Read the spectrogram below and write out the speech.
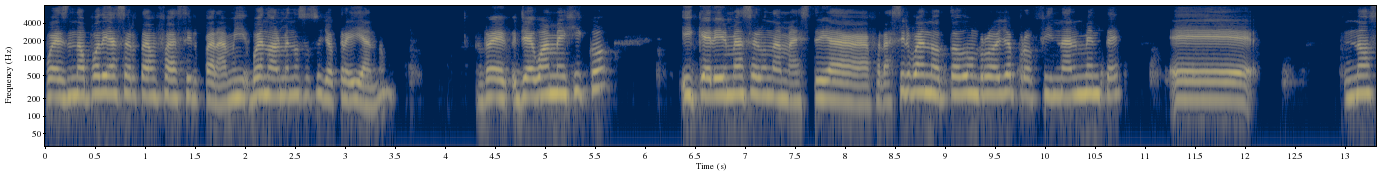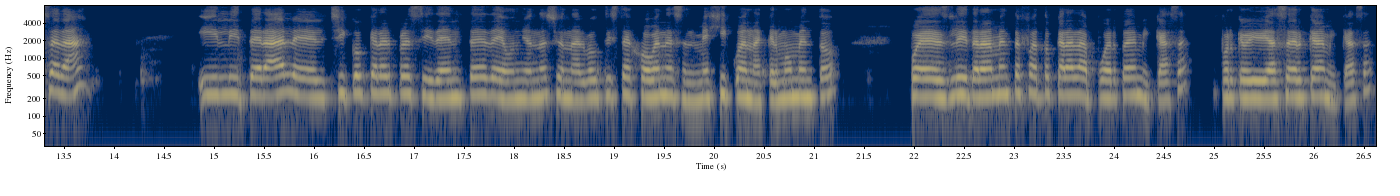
pues no podía ser tan fácil para mí. Bueno, al menos eso yo creía, ¿no? llego a México y quería hacer una maestría a Brasil, bueno, todo un rollo, pero finalmente eh, no se da y literal el chico que era el presidente de Unión Nacional Bautista de Jóvenes en México en aquel momento, pues literalmente fue a tocar a la puerta de mi casa, porque vivía cerca de mi casa,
